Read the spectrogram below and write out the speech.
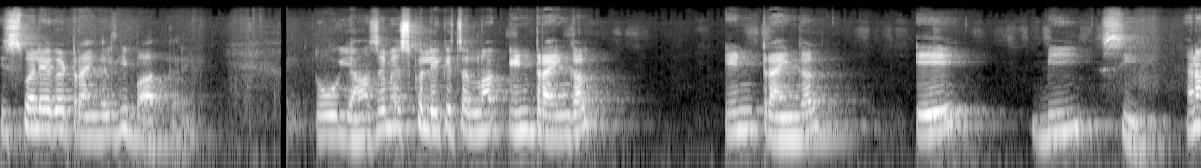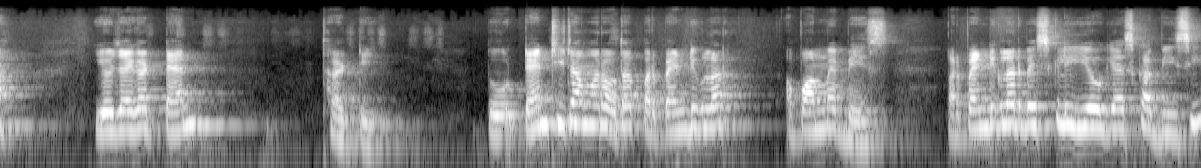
इस वाले अगर ट्राइंगल की बात करें तो यहाँ से मैं इसको लेके चल रहा हूँ in triangle in triangle A B C है ना? ये हो जाएगा टेन थर्टी तो टेन थीटा हमारा होता है परपेंडिकुलर अपॉन में बेस परपेंडिकुलर बेसिकली ये हो गया इसका बी सी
